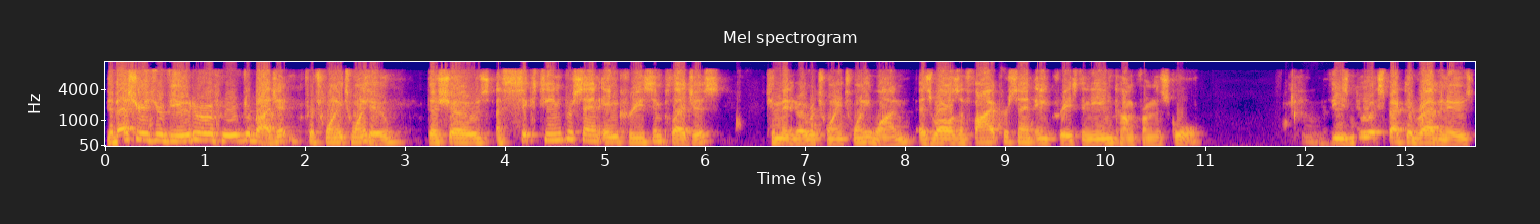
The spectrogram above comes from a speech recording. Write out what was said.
The vestry has reviewed or approved a budget for 2022 that shows a 16% increase in pledges committed over 2021, as well as a 5% increase in the income from the school. With These new expected revenues,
